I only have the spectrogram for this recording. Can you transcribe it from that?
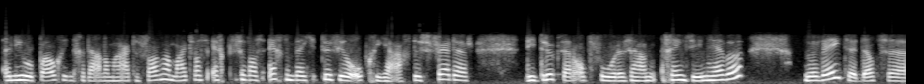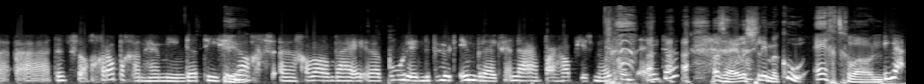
een nieuwe poging gedaan om haar te vangen. Maar het was echt, ze was echt een beetje te veel opgejaagd. Dus verder die druk daarop voeren zou geen zin hebben. We weten dat ze, uh, dat is wel grappig aan Hermine, dat die s'nachts uh, gewoon bij uh, boeren in de buurt inbreekt en daar een paar hapjes mee komt eten. dat is een hele slimme koe, echt gewoon. Ja,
